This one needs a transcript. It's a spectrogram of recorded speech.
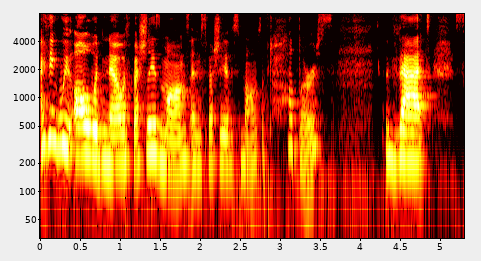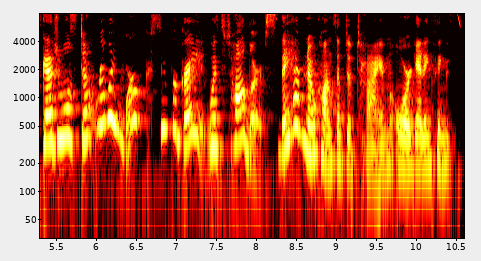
I think we all would know, especially as moms and especially as moms of toddlers, that schedules don't really work super great with toddlers. They have no concept of time or getting things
